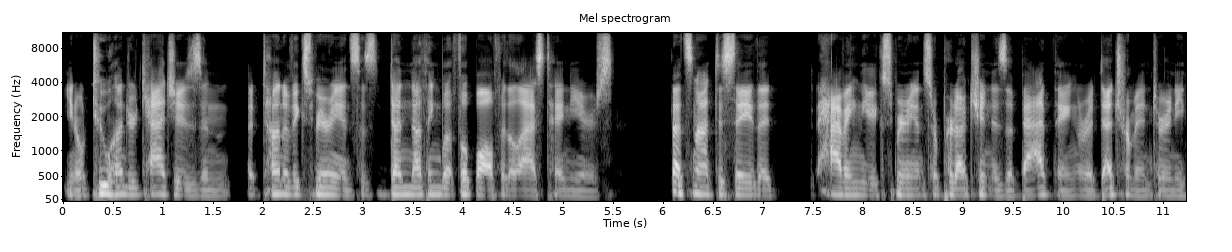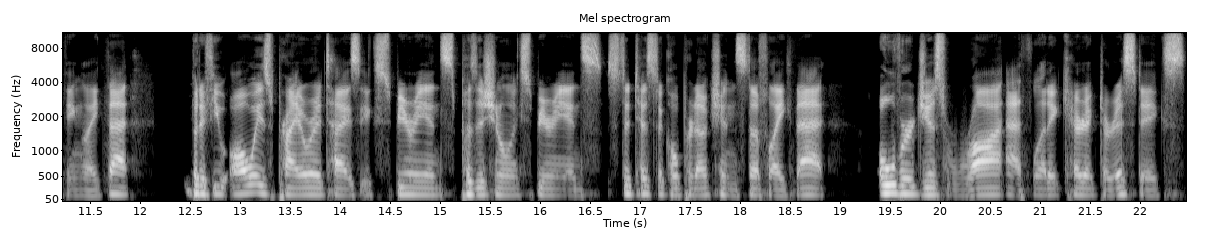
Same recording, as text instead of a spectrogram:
you know 200 catches and a ton of experience has done nothing but football for the last 10 years that's not to say that having the experience or production is a bad thing or a detriment or anything like that but if you always prioritize experience positional experience statistical production stuff like that over just raw athletic characteristics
